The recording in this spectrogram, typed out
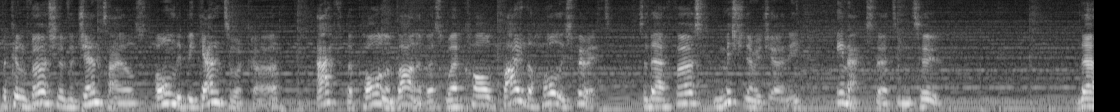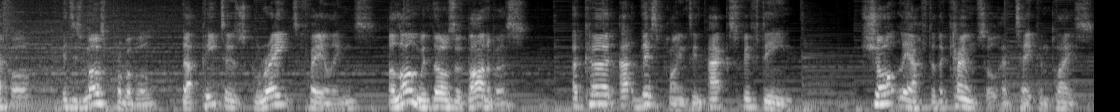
the conversion of the Gentiles only began to occur after Paul and Barnabas were called by the Holy Spirit to their first missionary journey in Acts 13:2. Therefore, it is most probable that Peter's great failings, along with those of Barnabas, occurred at this point in Acts 15, shortly after the council had taken place.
